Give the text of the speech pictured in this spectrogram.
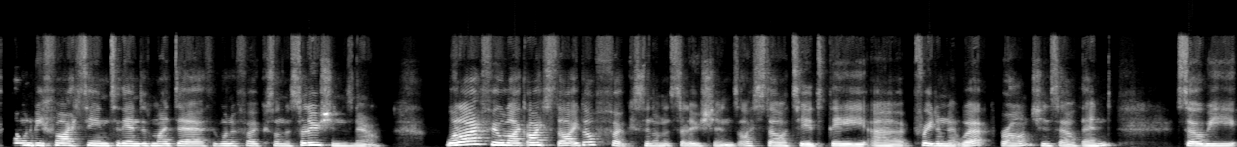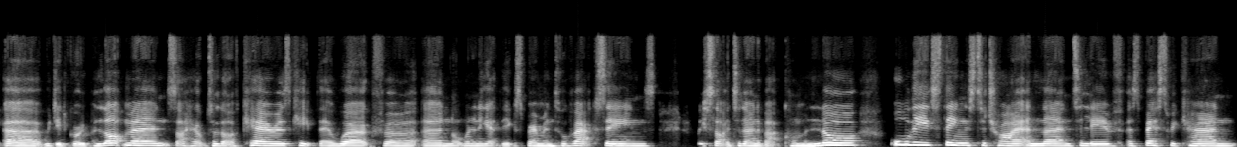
I want to be fighting to the end of my death. We want to focus on the solutions now. Well, I feel like I started off focusing on the solutions. I started the uh, Freedom Network branch in Southend. So we uh, we did group allotments. I helped a lot of carers keep their work for uh, not wanting to get the experimental vaccines. We started to learn about common law, all these things to try and learn to live as best we can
